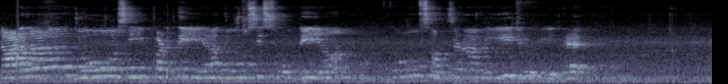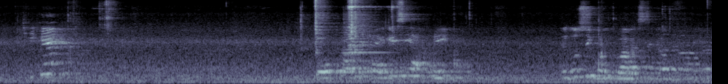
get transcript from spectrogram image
ਨਾਲ ਨਾਲ ਜੋ ਅਸੀਂ ਪੜ੍ਹਦੇ ਆ ਜੋ ਅਸੀਂ ਸੁਣਦੇ ਆ ਉਹਨੂੰ ਸਮਝਣਾ ਵੀ ਜ਼ਰੂਰੀ ਹੈ ਠੀਕ ਹੈ ਦੋ ਪੁਆਇੰਟ ਹੈਗੇ ਸੀ ਆਪਣੇ। ਜਦੋਂ ਅਸੀਂ ਗੁਰਦੁਆਰਾ ਸਾਹਿਬ ਜਾਂਦੇ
